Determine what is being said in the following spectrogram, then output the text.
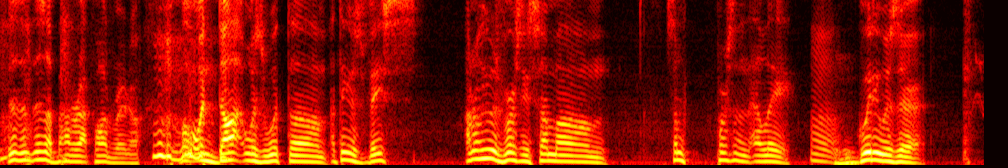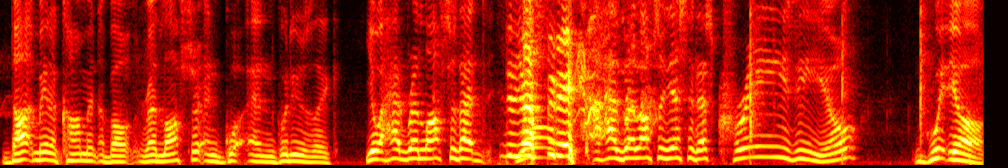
This is, this is a battle rap pod right now. But when Dot was with um, I think it was Vase. I know he was versing some um, some person in L.A. Gwitty was there. Dot made a comment about Red Lobster, and Gu- and Gwitty was like, Yo, I had Red Lobster that Yesterday. Yo, I had Red Lobster yesterday. That's crazy, yo. Gwit, yo,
